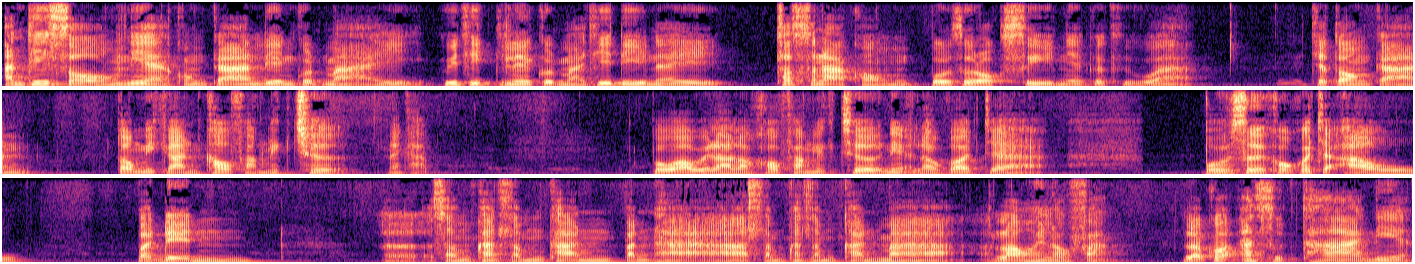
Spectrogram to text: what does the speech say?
อันที่2เนี่ยของการเรียนกฎหมายวิธีเรียนกฎหมายที่ดีในทัศนะของ Professor Roxin เนี่ยก็คือว่าจะต้องการต้องมีการเข้าฟังเลคเชอร์นะครับ เพราะว่าเวลาเราเข้าฟังเลคเชอร์เนี่ยเราก็จะ Professor เขาก็จะเอาประเด็นสำคัญสำคัญปัญหาสำคัญสำคัญมาเล่าให้เราฟัง แล้วก็อันสุดท้ายเนี่ย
